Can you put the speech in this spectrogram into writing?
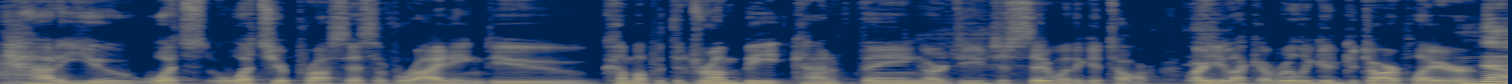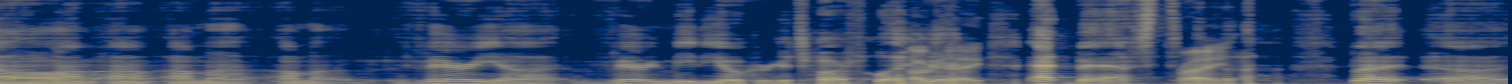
How do you what's what's your process of writing? Do you come up with the drum beat kind of thing, or do you just sit with a guitar? Are you like a really good guitar player? No, I'm, I'm, I'm a I'm a very uh, very mediocre guitar player Okay. at best. Right. but uh,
